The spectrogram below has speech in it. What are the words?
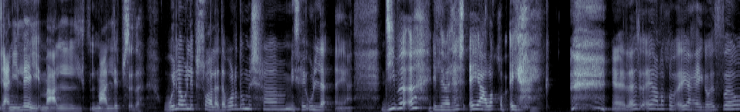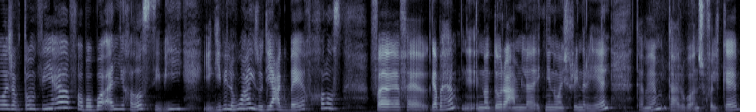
يعني لايق مع مع اللبس ده. ولو لبسه على ده برضو مش مش هيقول لأ يعني. دي بقى اللي ملهاش أي علاقة بأي حاجة. يعني ملهاش أي علاقة بأي حاجة بس هو شفتهم فيها فبابا قال لي خلاص سيبيه يجيب اللي هو عايزه دي عجباه فخلاص. ف- فجابها النضارة عاملة اتنين وعشرين ريال تمام؟ تعالوا بقى نشوف الكاب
